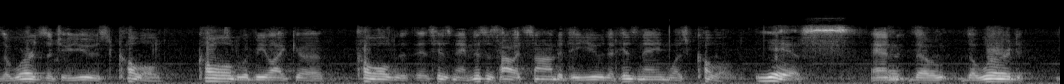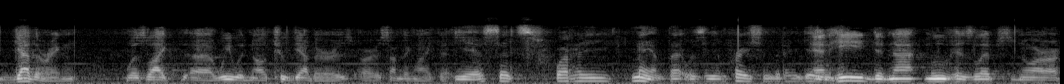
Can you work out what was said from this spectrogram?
the words that you used, cold. Cold would be like uh, cold is his name. This is how it sounded to you that his name was cold. Yes. And the the word gathering was like uh, we would know together or, or something like this. Yes, that's what he meant. That was the impression that he gave. And he did not move his lips nor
